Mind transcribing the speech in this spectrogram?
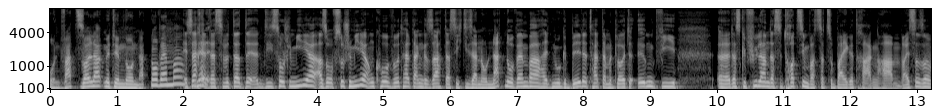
Und was soll das mit dem No-Nut-November? Ich sag ja, das wird da, die Social Media, also auf Social Media und Co. wird halt dann gesagt, dass sich dieser No-Nut-November halt nur gebildet hat, damit Leute irgendwie äh, das Gefühl haben, dass sie trotzdem was dazu beigetragen haben. Weißt du, so,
